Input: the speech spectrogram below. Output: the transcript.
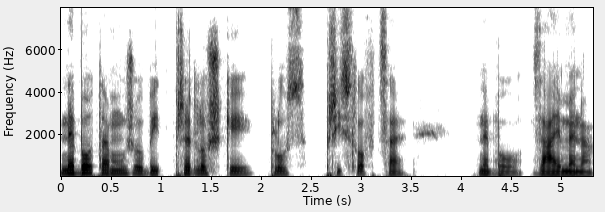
Nebo tam můžou být předložky plus příslovce nebo zájmena.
